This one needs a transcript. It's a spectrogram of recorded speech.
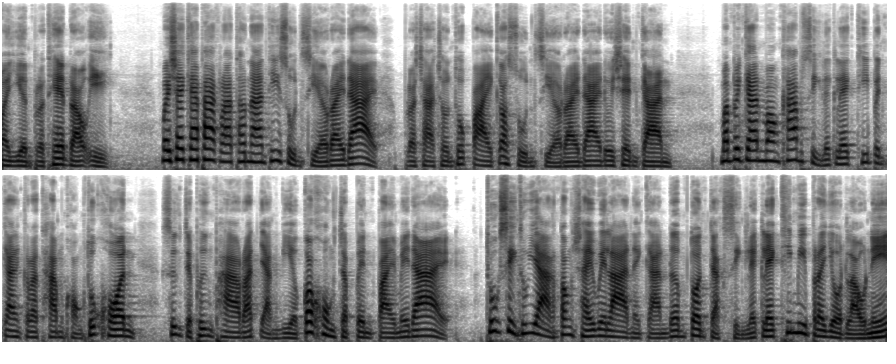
มาเยือนประเทศเราอีก ไม่ใช่แค่ภาครัฐเท่านั้นที่สูญเสียรายได้ ประชาชนทั่วไปก็สูญเสียรายได้ด้วยเช่นกัน มันเป็นการมองข้ามสิ่งเล็กๆ ที่เป็นการกระทำของทุกคน ซึ่งจะพึ่งพารัฐอย่างเดียวก็คงจะเป็นไปไม่ได้ ทุกสิ่งทุกอย่างต้องใช้เวลาในการเริ่มต้นจากสิ่งเล็ก ๆ ที่มีประโยชน์เหล่านี้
